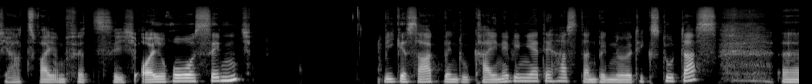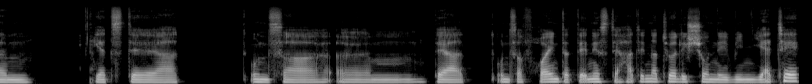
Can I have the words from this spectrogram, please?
ja, 42 Euro sind. Wie gesagt, wenn du keine Vignette hast, dann benötigst du das. Ähm, jetzt der unser, ähm der unser Freund, der Dennis, der hatte natürlich schon 'ne Vignette,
